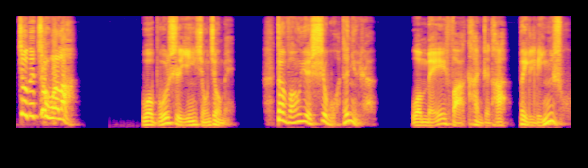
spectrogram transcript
就能救我了。我不是英雄救美，但王月是我的女人，我没法看着她被凌辱。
